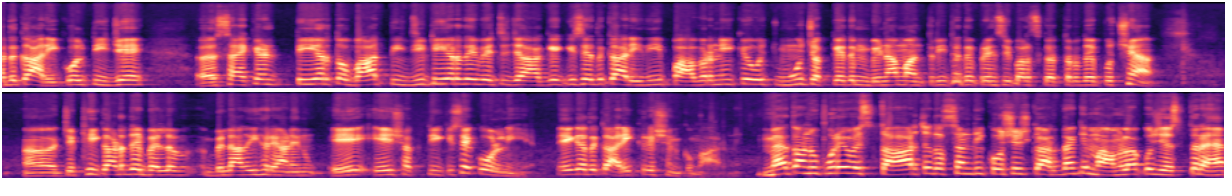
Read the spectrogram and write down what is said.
ਅਧਿਕਾਰੀ ਕੋਲ ਤੀਜੇ ਸੈਕੰਡ ਟੀਅਰ ਤੋਂ ਬਾਅਦ ਤੀਜੀ ਟੀਅਰ ਦੇ ਵਿੱਚ ਜਾ ਕੇ ਕਿਸੇ ਅਧਿਕਾਰੀ ਦੀ ਪਾਵਰ ਨਹੀਂ ਕਿ ਉਹ ਮੂੰਹ ਚੱਕੇ ਤੇ ਬਿਨਾ ਮੰਤਰੀ ਤੇ ਪ੍ਰਿੰਸੀਪਲ ਸਕੱਤਰ ਦੇ ਪੁੱਛਿਆ ਚਿੱਠੀ ਕੱਢਦੇ ਬਿੱਲ, ਬਿੱਲਾਂ ਦੀ ਹਰਿਆਣੇ ਨੂੰ। ਇਹ ਇਹ ਸ਼ਕਤੀ ਕਿਸੇ ਕੋਲ ਨਹੀਂ ਹੈ। ਇਹ ਅਧਿਕਾਰੀ ਕ੍ਰਿਸ਼ਨ ਕੁਮਾਰ ਨੇ। ਮੈਂ ਤੁਹਾਨੂੰ ਪੂਰੇ ਵਿਸਤਾਰ ਚ ਦੱਸਣ ਦੀ ਕੋਸ਼ਿਸ਼ ਕਰਦਾ ਕਿ ਮਾਮਲਾ ਕੁਝ ਇਸ ਤਰ੍ਹਾਂ ਹੈ।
